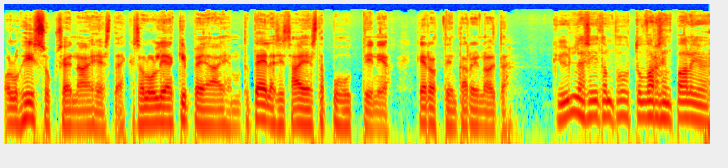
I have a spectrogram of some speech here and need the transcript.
ollut hissukseen aiheesta. Ehkä se on ollut liian kipeä aihe, mutta teillä siis aiheesta puhuttiin ja kerrottiin tarinoita. Kyllä, siitä on puhuttu varsin paljon.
